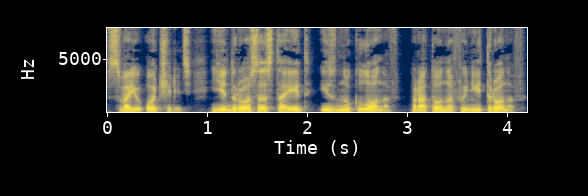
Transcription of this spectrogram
В свою очередь, ядро состоит из нуклонов, протонов и нейтронов.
